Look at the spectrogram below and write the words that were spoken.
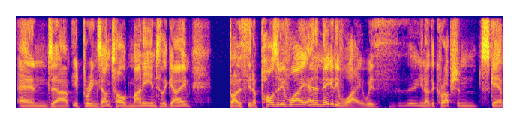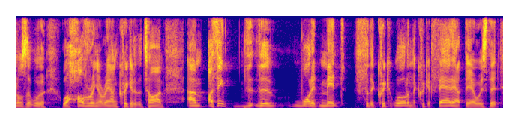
and um, it brings untold money into the game both in a positive way and a negative way with you know the corruption scandals that were were hovering around cricket at the time. Um, I think the, the, what it meant for the cricket world and the cricket fan out there was that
